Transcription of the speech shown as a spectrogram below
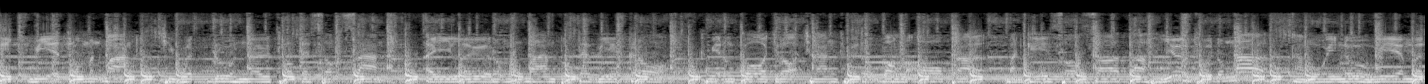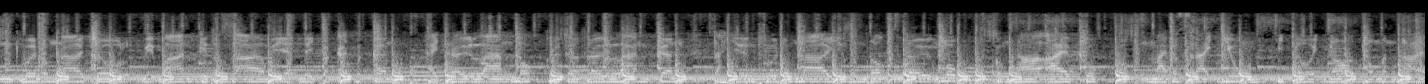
តិចវាទ្រាំមិនបានជីវិតរស់នៅធ្លាប់តែសុខសាន្តអីលើរកមិនបានព្រោះតែវាក្រគ្មានអង្គច្រកឆ្នាំងគ្មានរបស់ល្អប្រើបានគេសរសើរតាយើងធ្វើដំណើរថាមួយនោះវាមិនធ្វើដំណើរចូលវាបានគេទៅសារវាដេកប្រកាច់ប្រកិនហើយត្រូវ ឡានបុកឬក៏ត្រូវឡានកិនតែយើងធ្វើដំណើរយើងសម្រុកទៅមុខកំណើឯពុកពុកម៉ែក៏ស្រែកយំពីតូចដល់ធំមិនដែល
